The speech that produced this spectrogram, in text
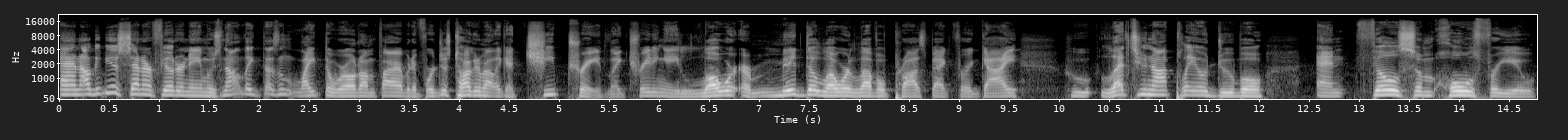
And I'll give you a center fielder name who's not like doesn't light the world on fire, but if we're just talking about like a cheap trade, like trading a lower or mid to lower level prospect for a guy who lets you not play Odubel and fills some holes for you.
